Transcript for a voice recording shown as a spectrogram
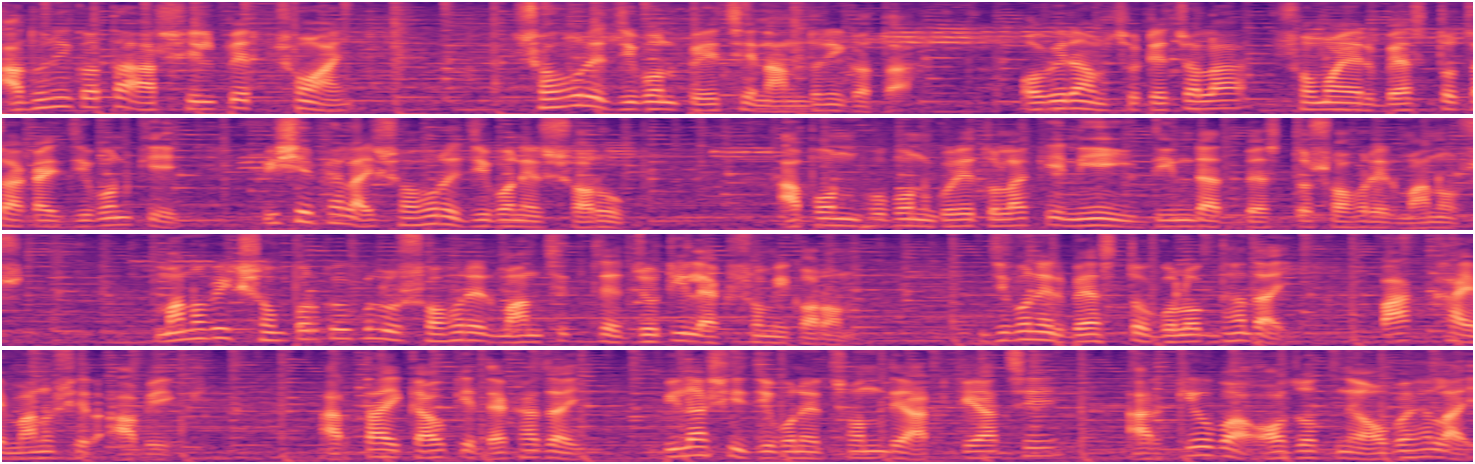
আধুনিকতা আর শিল্পের ছোঁয়ায় শহরে জীবন পেয়েছে নান্দনিকতা। অবিরাম ছুটে চলা, সময়ের ব্যস্ত চাকায় জীবনকে পিষে ফেলায় শহরে জীবনের স্বরূপ। আপন ভুবন গড়ে তোলাকে নিয়েই দিনরাত ব্যস্ত শহরের মানুষ। মানবিক সম্পর্কগুলো শহরের মানচিত্রে জটিল এক সমীকরণ। জীবনের ব্যস্ত গোলকধাঁধায় পাক খায় মানুষের আবেগ। আর তাই কাউকে দেখা যায় বিলাসী জীবনের ছন্দে আটকে আছে আর কেউ বা অযত্নে অবহেলায়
